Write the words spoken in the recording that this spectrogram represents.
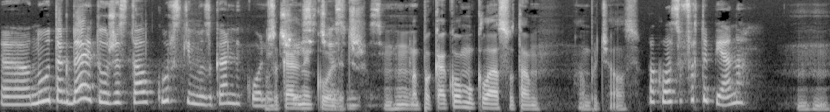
Э, ну, тогда это уже стал Курский музыкальный колледж. Музыкальный колледж. Угу. А по какому классу там обучался? По классу фортепиано. Угу.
